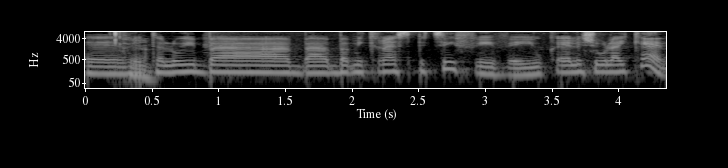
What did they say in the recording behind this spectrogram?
אה, כן. ותלוי ב, ב, במקרה הספציפי, ויהיו כאלה שאולי כן.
